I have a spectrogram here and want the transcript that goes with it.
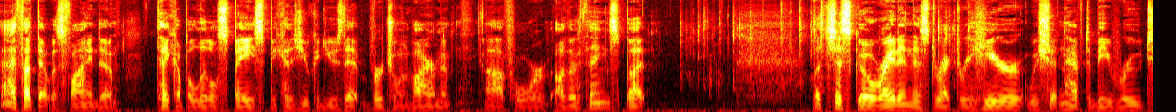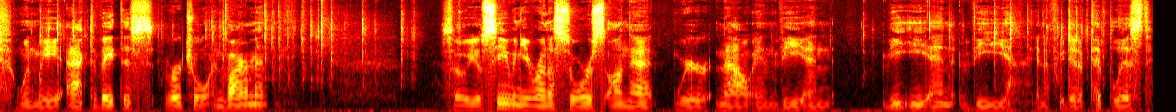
I thought that was fine to take up a little space because you could use that virtual environment uh, for other things. But let's just go right in this directory here. We shouldn't have to be root when we activate this virtual environment. So you'll see when you run a source on that, we're now in VN, VENV. And if we did a pip list,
